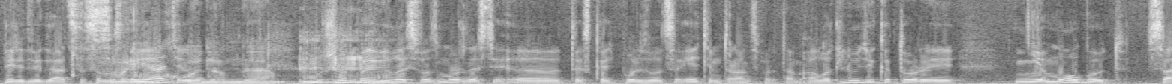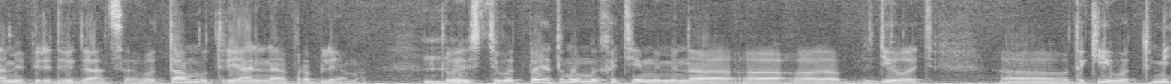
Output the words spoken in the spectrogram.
передвигаться самостоятельно, ходом, да. уже появилась возможность, э, так сказать, пользоваться этим транспортом. А вот люди, которые не могут сами передвигаться, вот там вот реальная проблема. То есть вот поэтому мы хотим именно э, э, сделать э, такие вот ме-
